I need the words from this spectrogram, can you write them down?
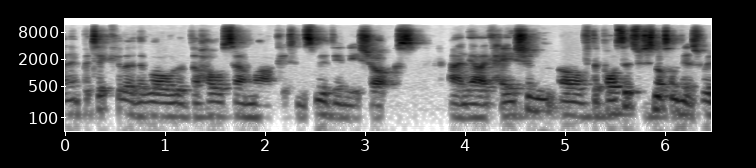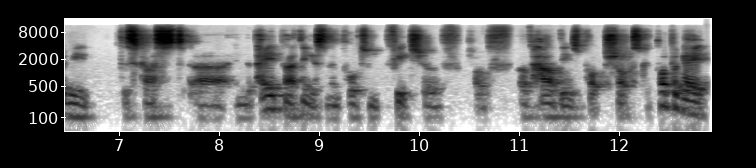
and in particular the role of the wholesale market in smoothing these shocks and the allocation of deposits, which is not something that's really discussed uh, in the paper. I think it's an important feature of, of, of how these shocks could propagate.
